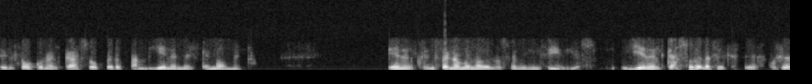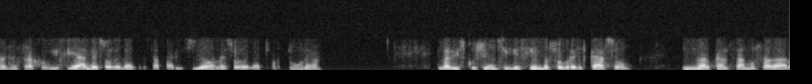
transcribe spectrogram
el foco en el caso, pero también en el fenómeno, en el, el fenómeno de los feminicidios. Y en el caso de las ejecuciones extrajudiciales o de las desapariciones o de la tortura, la discusión sigue siendo sobre el caso y no alcanzamos a dar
